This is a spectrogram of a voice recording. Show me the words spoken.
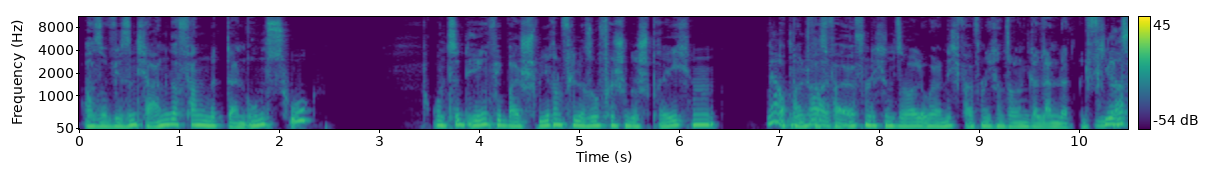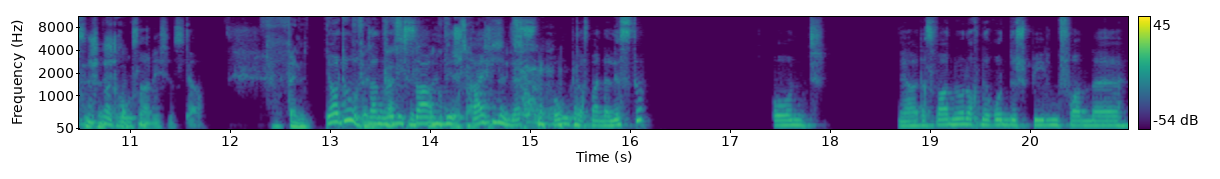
Also wir sind ja angefangen mit deinem Umzug und sind irgendwie bei schweren philosophischen Gesprächen ja, ob man etwas veröffentlichen soll oder nicht veröffentlichen soll, gelandet. Mit vielen Das nicht mal Zwischenschritten. großartig ist, ja. Wenn, Ja, du, Wenn dann würde ich mal sagen, wir streichen den letzten Punkt auf meiner Liste. Und ja, das war nur noch eine Runde Spielen von äh,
